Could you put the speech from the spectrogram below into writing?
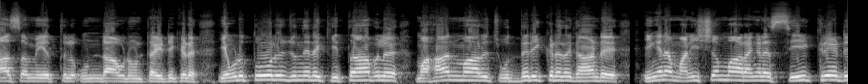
ആ സമയത്തിൽ ഉണ്ടാവണം ഉണ്ടായിട്ടിക്കട് എവിടത്തോളം ചൊന്നിന്റെ കിതാബിൽ മഹാന്മാർ ഉദ്ധരിക്കണത് കാണ്ട് ഇങ്ങനെ മനുഷ്യന്മാർ അങ്ങനെ സീക്രട്ട്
